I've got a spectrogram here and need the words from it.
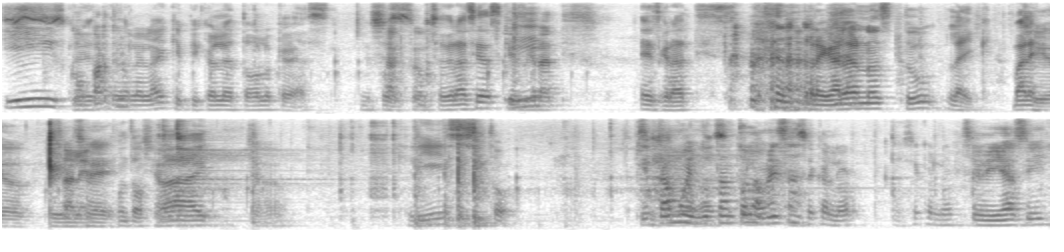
y comparte. Dale like y pícale a todo lo que veas. Pues, Exacto. muchas gracias. Que es y gratis. Es gratis. Regálanos tu like. Vale. Chido, Sale. cuídense. Punto. Chao. Bye. Chao. Listo. ¿Quién está moviendo tanto la mesa? Hace calor. Hace calor. Se veía así.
